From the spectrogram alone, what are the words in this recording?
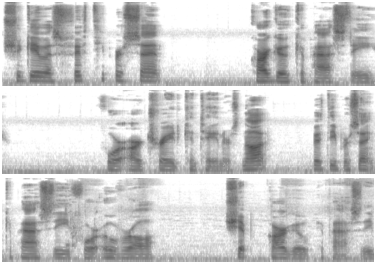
should give us 50% cargo capacity for our trade containers, not 50% capacity for overall ship cargo capacity.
